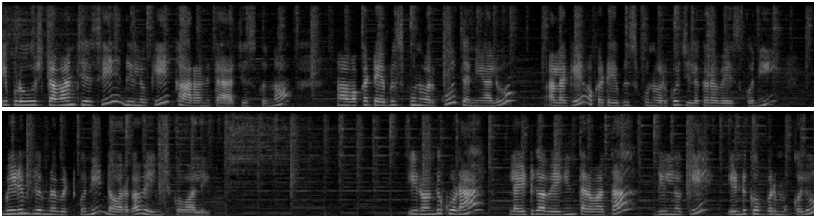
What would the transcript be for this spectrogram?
ఇప్పుడు స్టవ్ ఆన్ చేసి దీనిలోకి కారాన్ని తయారు చేసుకుందాం. ఒక టేబుల్ స్పూన్ వరకు ధనియాలు, అలాగే ఒక టేబుల్ స్పూన్ వరకు జీలకర్ర వేసుకొని మీడియం ఫ్లేమ్‌లో పెట్టుకొని దోరగా వేయించుకోవాలి. ఈ రెండు కూడా లైట్‌గా వేగిన తర్వాత దీనిలోకి ఎండు కొబ్బరి ముక్కలు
